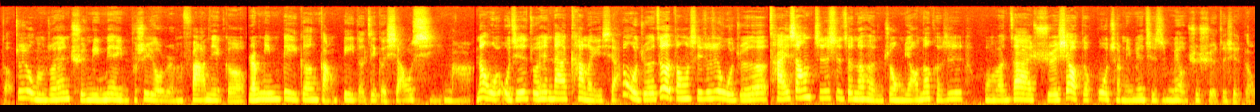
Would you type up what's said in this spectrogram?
的。就是我们昨天群里面不是有人发那个人民币跟港币的这个消息吗？那我我其实昨天大家。看了一下，那我觉得这个东西就是，我觉得财商知识真的很重要。那可是。我们在学校的过程里面，其实没有去学这些东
